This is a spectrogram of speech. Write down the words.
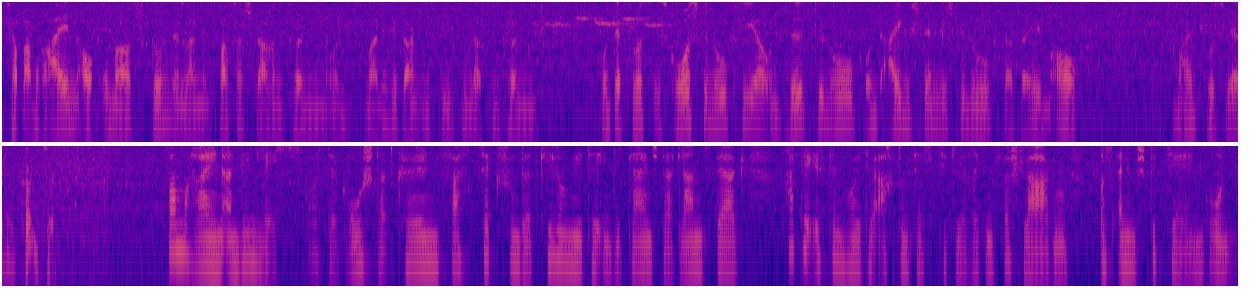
Ich habe am Rhein auch immer stundenlang ins Wasser starren können und meine Gedanken fließen lassen können. Und der Fluss ist groß genug hier und wild genug und eigenständig genug, dass er eben auch mein Fluss werden könnte. Vom Rhein an den Lech, aus der Großstadt Köln, fast 600 Kilometer in die Kleinstadt Landsberg, hatte es den heute 68-Jährigen verschlagen, aus einem speziellen Grund.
